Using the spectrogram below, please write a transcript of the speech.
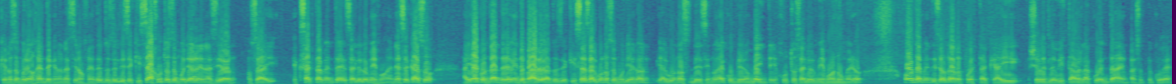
Que no se murieron gente, que no nacieron gente. Entonces él dice, quizás justo se murieron y nacieron, o sea, y exactamente salió lo mismo. En ese caso, allá contantes de 20 para arriba, entonces quizás algunos se murieron y algunos de 19 cumplieron 20 y justo salió el mismo número. O también dice otra respuesta que ahí Shevet Levi estaba en la cuenta en Parashat PQD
